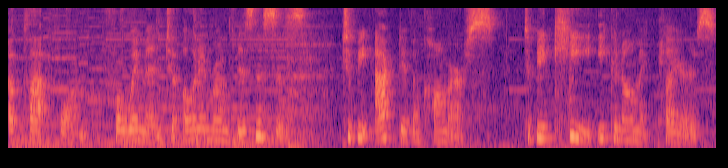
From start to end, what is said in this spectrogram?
a platform for women to own and run businesses, to be active in commerce, to be key economic players.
